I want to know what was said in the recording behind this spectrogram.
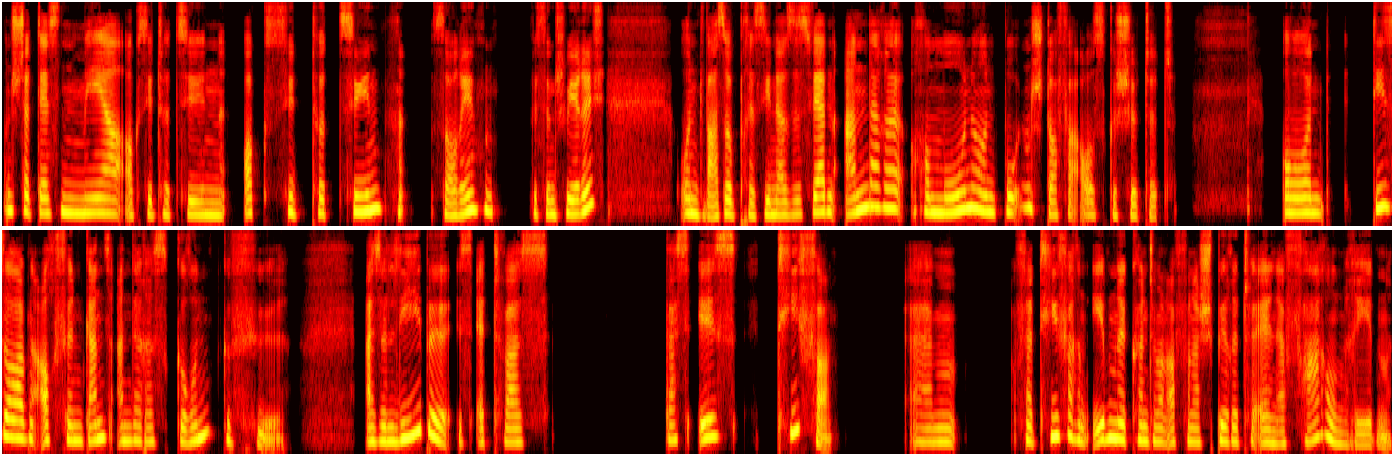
und stattdessen mehr Oxytocin, Oxytocin, sorry, bisschen schwierig, und Vasopressin. Also es werden andere Hormone und Botenstoffe ausgeschüttet. Und die sorgen auch für ein ganz anderes Grundgefühl. Also Liebe ist etwas, das ist tiefer. Ähm, auf einer tieferen Ebene könnte man auch von einer spirituellen Erfahrung reden.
